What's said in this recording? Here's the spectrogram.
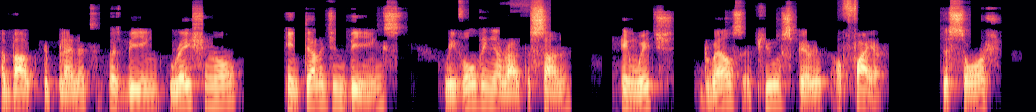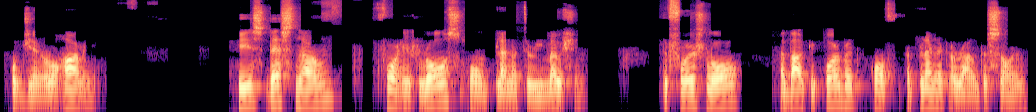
about the planet as being rational, intelligent beings revolving around the sun in which dwells a pure spirit of fire, the source of general harmony. He is best known for his laws on planetary motion. The first law about the orbit of a planet around the Sun,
